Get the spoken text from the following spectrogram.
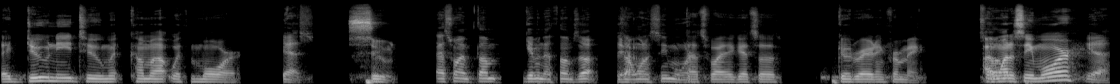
They do need to m- come out with more. yes. soon. That's why I'm thumb giving a thumbs up because I want to see more. That's why it gets a good rating from me. I want to see more, Yeah.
